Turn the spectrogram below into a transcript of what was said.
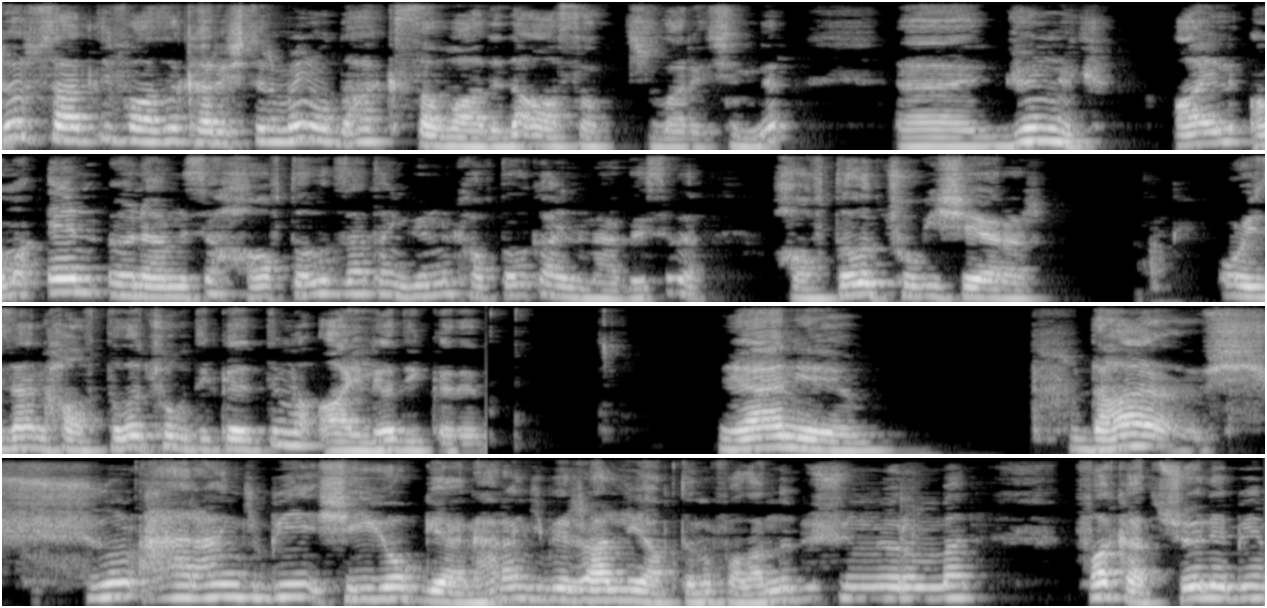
4 saatli fazla karıştırmayın. O daha kısa vadede al içindir. Ee, günlük, aylık ama en önemlisi haftalık. Zaten günlük haftalık aynı neredeyse de. Haftalık çok işe yarar. O yüzden haftada çok dikkat ettim ve aylığa dikkat ettim. Yani daha şu herhangi bir şey yok yani. Herhangi bir rally yaptığını falan da düşünmüyorum ben. Fakat şöyle bir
